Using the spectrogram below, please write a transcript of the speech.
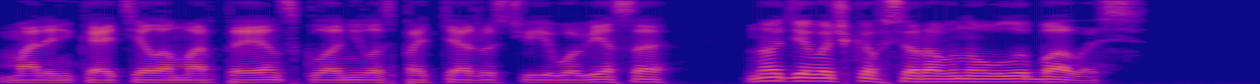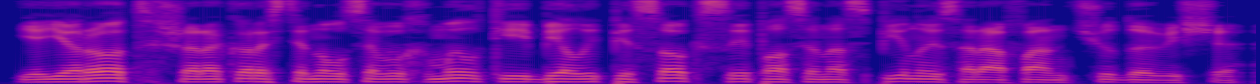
Маленькое тело Мартен склонилось под тяжестью его веса, но девочка все равно улыбалась. Ее рот широко растянулся в ухмылке, и белый песок сыпался на спину и сарафан чудовища.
